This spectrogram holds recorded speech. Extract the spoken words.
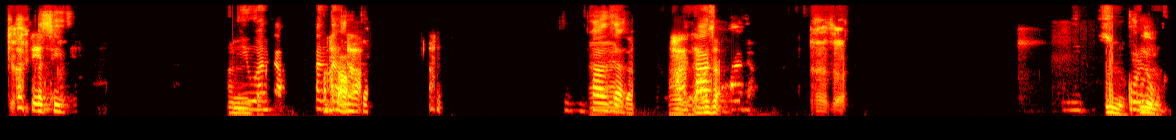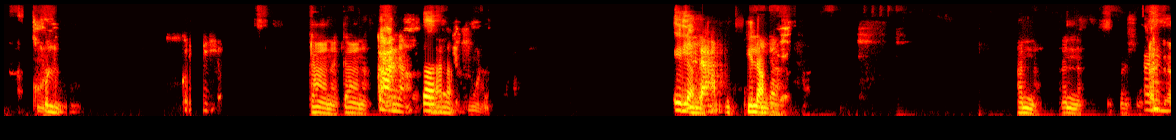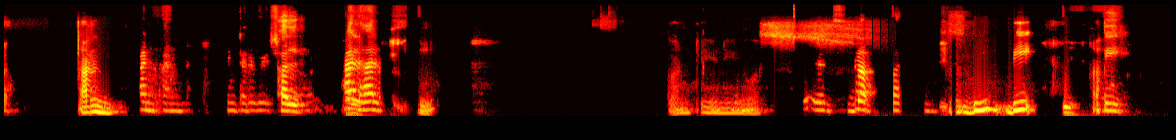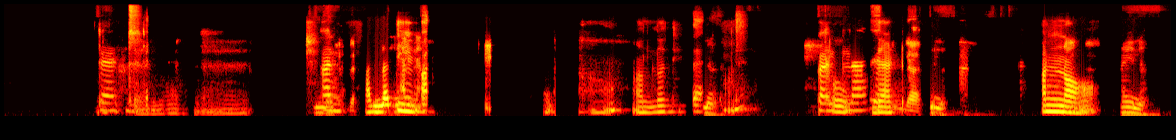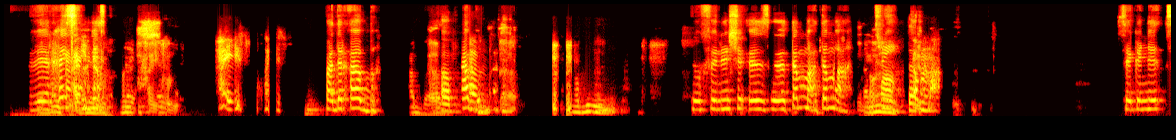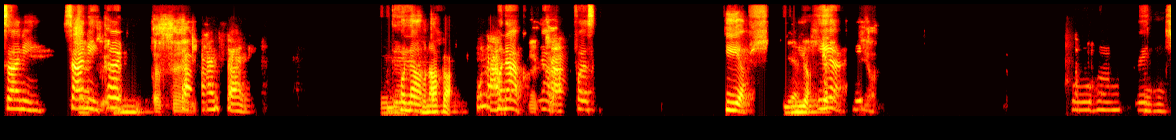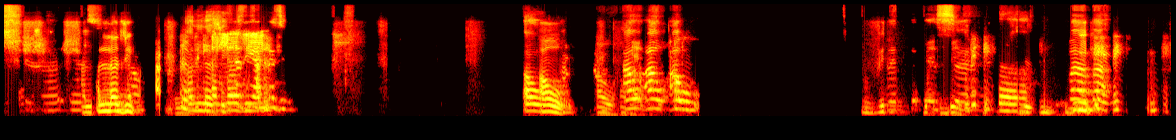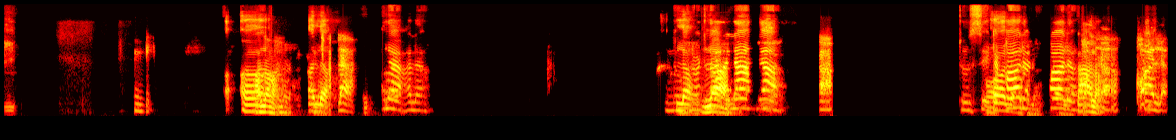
كثير كثير كثير. أنت أنت أنت. هذا. هذا. هذا. هذا. كله. كله. كل كل كان كان. كان. كان. أنا يكون. إلى. إلى. إلى. أن أن. أن. عن أن. أن. interrogation هل. هل. هل. Continuous. The. B. B. B. That. And. Allati. Uh-huh. Uh-huh. Allati. That. Oh, oh, Anna. Aina. Where? Father Ab. Ab. Ab. Ab. Ab. to finish is uh, tamma, tamma. Tamma. Tamma. Second is Sani. Sani, third. Sani. Sani. Hunaka. Hunaka. Hunaka. Yeah, first. Here. Here. Here. Here. Which الذي الذي الذي أو أو أو أو على. على. على. على. لا. لا. لا. لا. قال. قال. قال. قال.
